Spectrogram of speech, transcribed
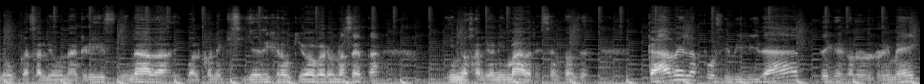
nunca salió una gris ni nada. Igual con X y Y dijeron que iba a haber una Z y no salió ni madres. Entonces, cabe la posibilidad de que con el remake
